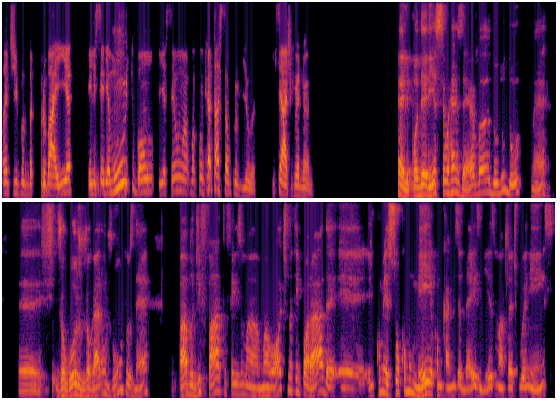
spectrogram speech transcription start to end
antes de ir para o Bahia, ele seria muito bom, ia ser uma, uma contratação para o Vila. O que você acha, Fernando? É, ele poderia ser o reserva do Dudu, né? É, jogou, jogaram juntos, né? O Pablo, de fato, fez uma, uma ótima temporada. É, ele começou como meia, como camisa 10 mesmo, no Atlético Goianiense.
